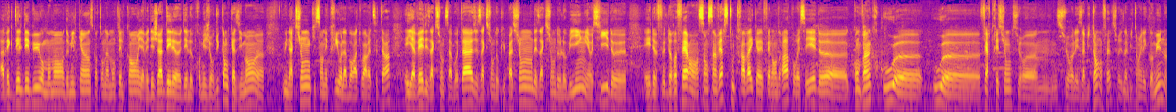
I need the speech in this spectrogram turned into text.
avec dès le début, au moment en 2015, quand on a monté le camp, il y avait déjà dès le, dès le premier jour du camp quasiment euh, une action qui s'en est pris au laboratoire, etc. Et il y avait des actions de sabotage, des actions d'occupation, des actions de lobbying et aussi de, et de, refaire en sens inverse tout le travail qu'avait fait l'Andra pour essayer de convaincre ou, ou faire pression sur, sur les habitants, en fait, sur les habitants et les communes.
